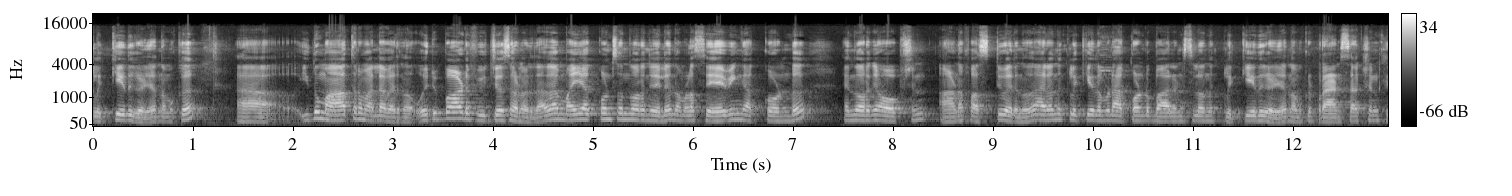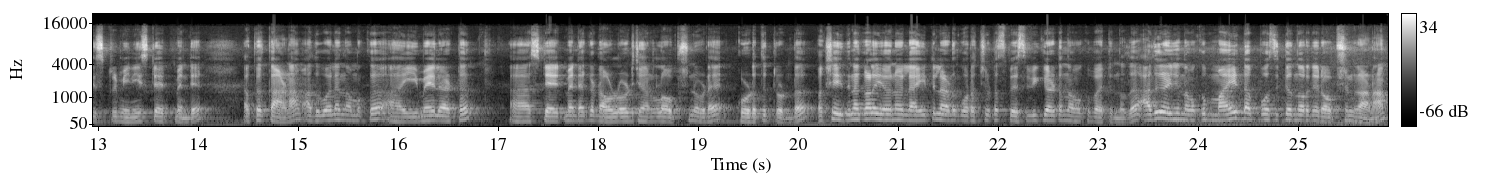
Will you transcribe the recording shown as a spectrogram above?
ക്ലിക്ക് ചെയ്ത് കഴിഞ്ഞാൽ നമുക്ക് ഇത് മാത്രമല്ല വരുന്നത്. ഒരുപാട് ഫീച്ചേഴ്സാണ് വരുന്നത്. അതായത് മൈ അക്കൗണ്ട്സ് എന്ന് പറഞ്ഞാൽ നമ്മളെ സേവിങ് അക്കൗണ്ട് എന്ന് പറഞ്ഞ ഓപ്ഷൻ ആണ് ഫസ്റ്റ് വരുന്നത്. അതിലൊന്ന് ക്ലിക്ക് ചെയ്ത് നമ്മുടെ അക്കൗണ്ട് ബാലൻസിലൊന്ന് ക്ലിക്ക് ചെയ്ത് കഴിഞ്ഞാൽ നമുക്ക് ട്രാൻസാക്ഷൻ ഹിസ്റ്ററി മിനി സ്റ്റേറ്റ്മെന്റ് ഒക്കെ കാണാം. അതുപോലെ നമുക്ക് ഇമെയിലായിട്ട് സ്റ്റേറ്റ്മെന്റ് ഒക്കെ ഡൗൺലോഡ് ചെയ്യാനുള്ള ഓപ്ഷൻ ഇവിടെ കൊടുത്തിട്ടുണ്ട്. പക്ഷേ ഇതിനേക്കാൾ യോനോ ലൈറ്റിലാണ് കുറച്ചുകൂടെ സ്പെസിഫിക് ആയിട്ട് നമുക്ക് പറ്റുന്നത്. അത് കഴിഞ്ഞ് നമുക്ക് മൈ ഡെപ്പോസിറ്റ് എന്ന് പറഞ്ഞൊരു ഓപ്ഷൻ കാണാം.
